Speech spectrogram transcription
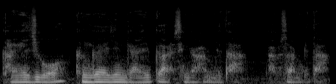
강해지고 건강해지는 게 아닐까 생각합니다. 감사합니다.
